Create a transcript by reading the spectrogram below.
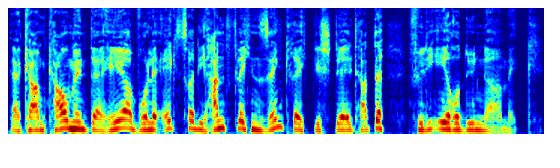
Er kam kaum hinterher, obwohl er extra die Handflächen senkrecht gestellt hatte für die Aerodynamik.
